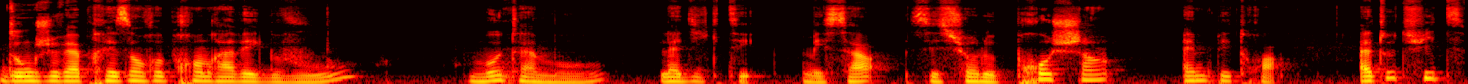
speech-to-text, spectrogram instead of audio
Donc je vais à présent reprendre avec vous, mot à mot, la dictée. Mais ça, c'est sur le prochain MP3. A tout de suite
